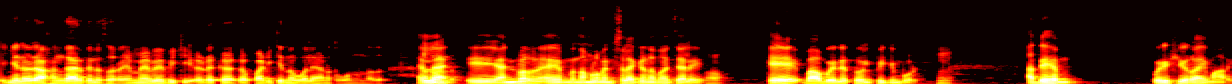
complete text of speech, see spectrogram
ഇങ്ങനെ ഒരു അഹങ്കാരത്തിന്റെ സ്വരം എം. എ. ബേബിക്ക് ഒക്കെ പഠിക്കുന്ന പോലെയാണ് തോന്നുന്നത്. അല്ല ഈ അൻവർ നമ്മൾ മനസ്സിലാക്കേണ്ടതെന്ന് വെച്ചാൽ കെ. ബാബുവിനെ തോൽപ്പിക്കുമ്പോൾ അദ്ദേഹം ഒരു ഹീറോയി മാറി.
